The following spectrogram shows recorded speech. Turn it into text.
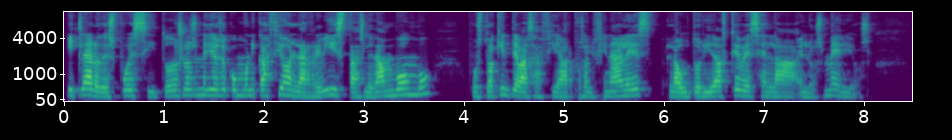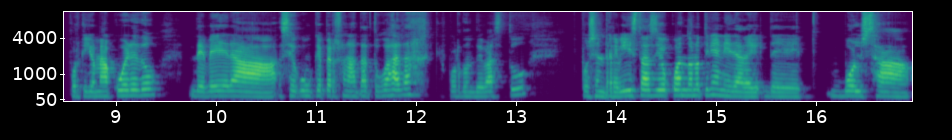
Y claro, después, si todos los medios de comunicación, las revistas le dan bombo, pues tú a quién te vas a fiar? Pues al final es la autoridad que ves en, la, en los medios. Porque yo me acuerdo de ver a según qué persona tatuada, por donde vas tú, pues en revistas yo cuando no tenía ni idea de, bolsa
